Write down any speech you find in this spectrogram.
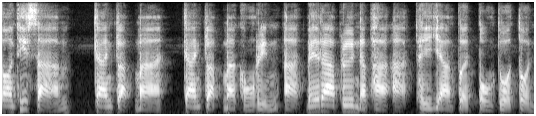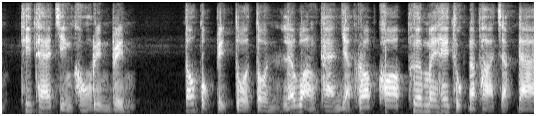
ตอนที่สามการกลับมา การกลับมาของรินอาจไม่ราบรื่นนภาอาจพยายามเปิดโปงตัวตนที่แท้จริงของรินริน ต้องปกปิดตัวตน และวางแผนอย่างรอบคอบเพื่อไม่ให้ถูกนภาจับได้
